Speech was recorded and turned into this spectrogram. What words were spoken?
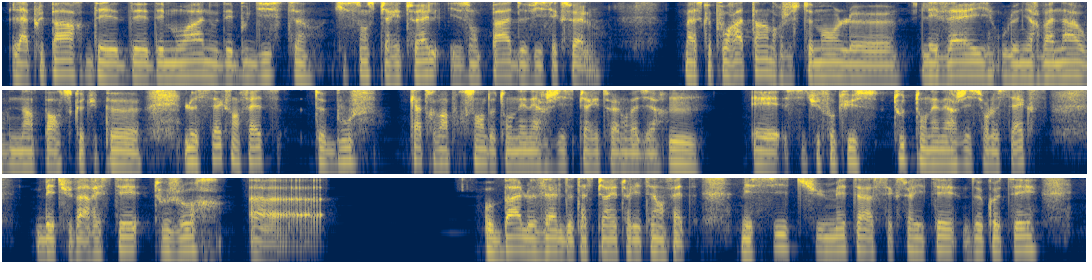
la plupart des, des, des moines ou des bouddhistes qui sont spirituels, ils ont pas de vie sexuelle. Parce que pour atteindre justement le l'éveil ou le nirvana ou n'importe ce que tu peux, le sexe en fait te bouffe 80% de ton énergie spirituelle, on va dire. Hmm. Et si tu focuses toute ton énergie sur le sexe, ben tu vas rester toujours euh, au bas level de ta spiritualité en fait. Mais si tu mets ta sexualité de côté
